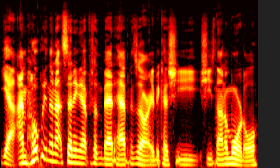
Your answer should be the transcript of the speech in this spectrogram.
yeah, I'm hoping they're not setting it up for something bad to happen to Zari because she she's not immortal.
